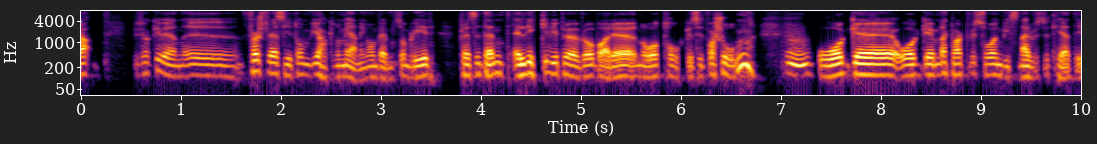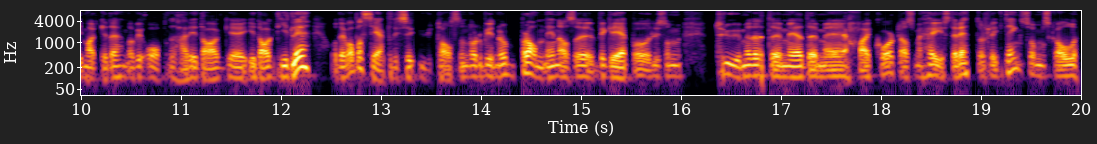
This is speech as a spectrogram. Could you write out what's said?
Ja, vi skal ikke, uh, først vil jeg si Tom, vi har ikke noe mening om hvem som blir president eller ikke. Vi prøver å bare nå tolke situasjonen. Mm. Og, uh, og, men det er klart vi så en viss nervøsitet i markedet når vi åpnet her i dag, i dag tidlig. Og det var basert på disse uttalelsene. Når du begynner å blande inn altså, begrep og liksom true med dette med, med high court, altså med høyesterett og slike ting, som skal,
